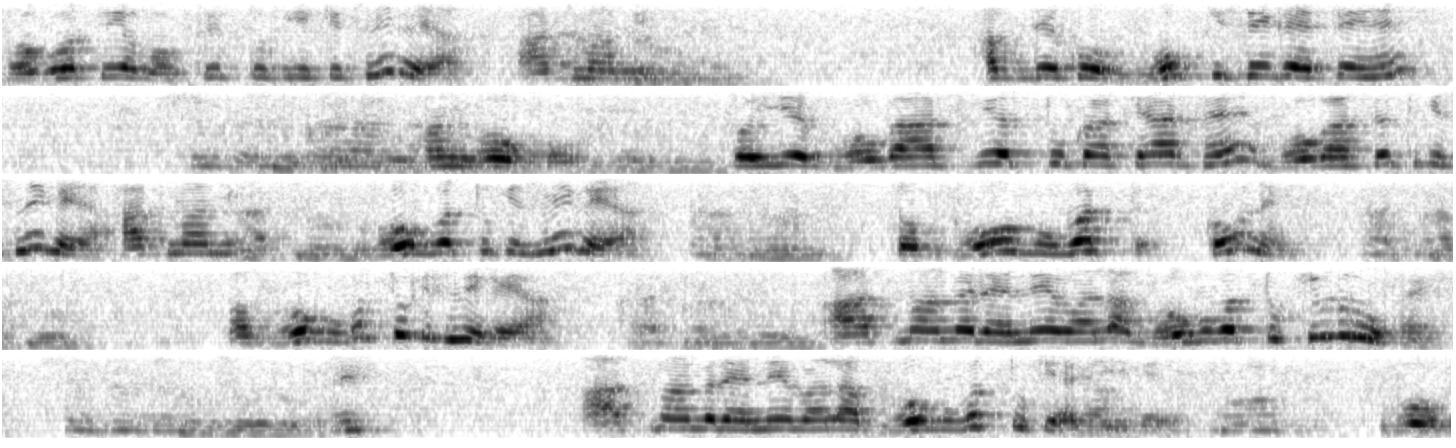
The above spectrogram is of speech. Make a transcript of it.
भोगवत्व या भोक्तृत्व ये किसमें गया? आत्मा में। अब देखो, भोग किसे कहते हैं? अनुभव को। तो ये भोगाश्रयत्व का क्या अर्थ है? भोगाश्रयत्व किसमें गया? आत्मा में। भोगवत्व किसमें गया? तो भोगवत कौन है? और भोगवत्व किसमें गया? आत्मा में रहने वाला भोगवत्व क्यों रूप है? आत्मा में रहने वाला भोगवत्व क्या चीज़ है? भोग।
